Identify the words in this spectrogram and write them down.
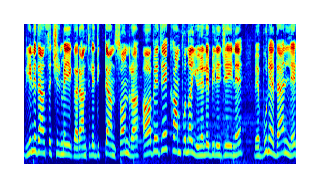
yeniden seçilmeyi garantiledikten sonra ABD kampına yönelebileceğine ve bu nedenle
